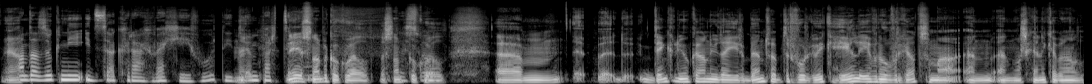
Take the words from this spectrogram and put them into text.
ja. Want dat is ook niet iets dat ik graag weggeef hoor, die Nee. drumpartij. Nee, dat snap ik ook wel. Dat snap Dat ik ook wel- wel. Ehm, eh, ik denk er nu ook aan, nu dat je hier bent. We hebben het er vorige week heel even over gehad. Maar, en, en waarschijnlijk hebben al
